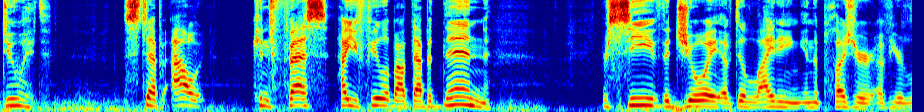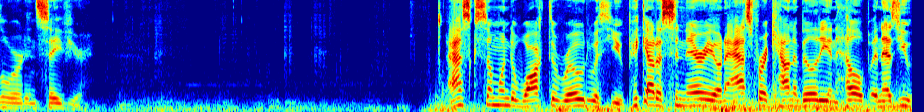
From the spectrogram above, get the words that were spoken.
do it. Step out. Confess how you feel about that. But then receive the joy of delighting in the pleasure of your Lord and Savior. Ask someone to walk the road with you. Pick out a scenario and ask for accountability and help. And as you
